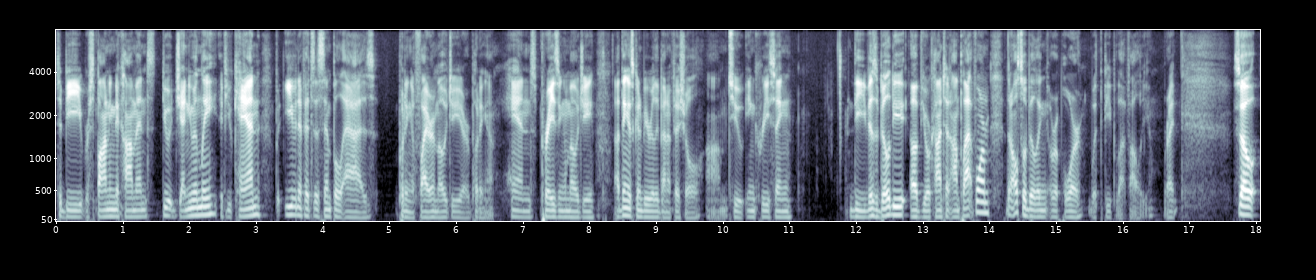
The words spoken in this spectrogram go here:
to be responding to comments. Do it genuinely if you can, but even if it's as simple as putting a fire emoji or putting a hands praising emoji, I think it's going to be really beneficial um, to increasing the visibility of your content on platform, then also building a rapport with the people that follow you, right? So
